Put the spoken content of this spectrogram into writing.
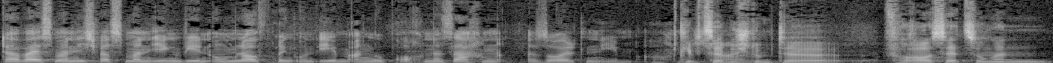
da weiß man nicht, was man irgendwie in Umlauf bringt und eben angebrochene Sachen sollten eben auch nicht Gibt es da rein. bestimmte Voraussetzungen,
